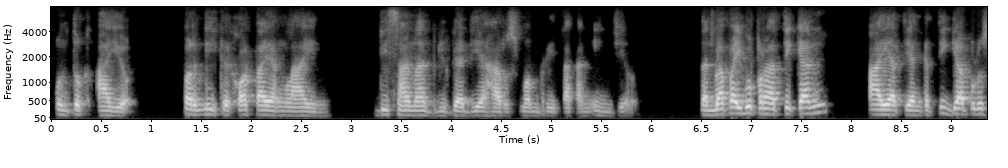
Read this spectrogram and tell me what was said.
untuk ayo pergi ke kota yang lain. Di sana juga dia harus memberitakan Injil. Dan Bapak Ibu perhatikan ayat yang ke-39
